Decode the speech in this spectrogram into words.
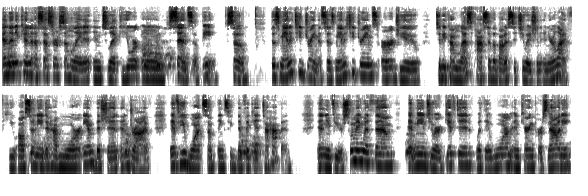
and then you can assess or assimilate it into like your own sense of being so this manatee dream it says manatee dreams urge you to become less passive about a situation in your life. You also need to have more ambition and drive if you want something significant to happen. And if you're swimming with them, it means you are gifted with a warm and caring personality,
